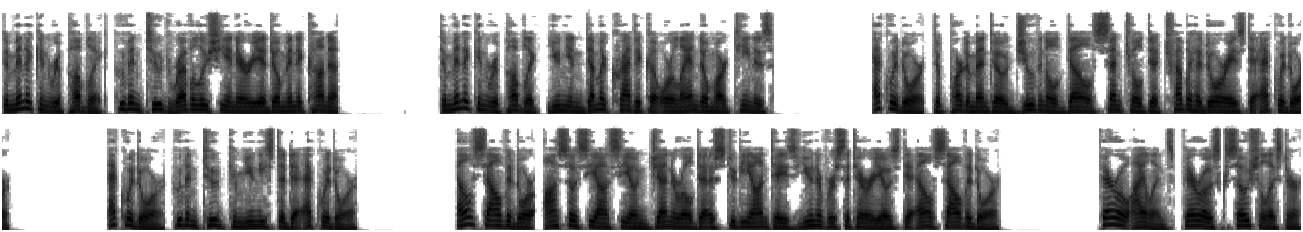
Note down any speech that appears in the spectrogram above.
Dominican Republic, Juventud Revolucionaria Dominicana. Dominican Republic, Union Democrática Orlando Martínez Ecuador, Departamento Juvenil del Central de Trabajadores de Ecuador. Ecuador, Juventud Comunista de Ecuador El Salvador, Asociación General de Estudiantes Universitarios de El Salvador Faroe Islands, Faroesk Socialister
